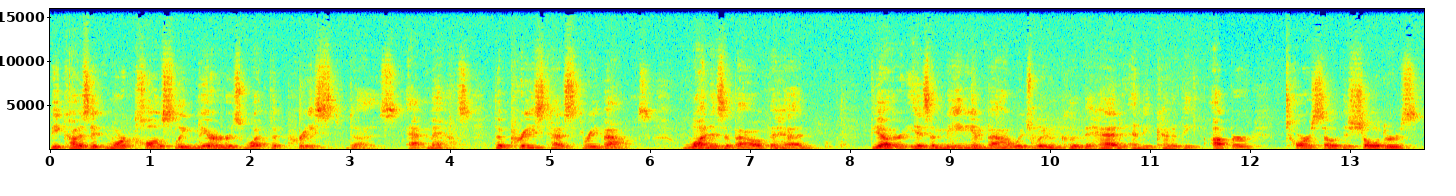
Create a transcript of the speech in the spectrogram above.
because it more closely mirrors what the priest does at Mass. The priest has three bows. One is a bow of the head, the other is a medium bow, which would include the head and the kind of the upper torso, the shoulders,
